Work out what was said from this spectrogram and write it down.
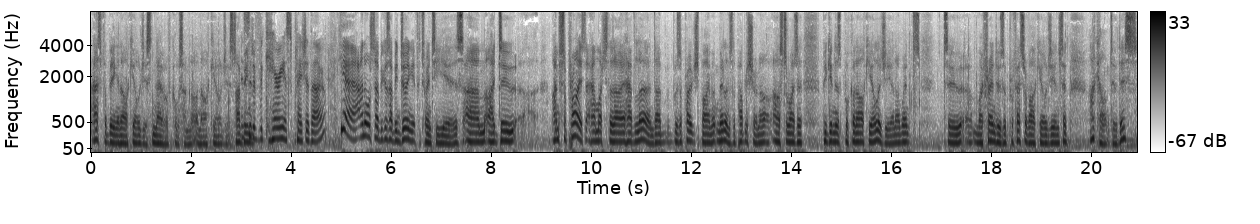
as for being an archaeologist, no, of course, I'm not an archaeologist. I've Is been, it a vicarious pleasure, though? yeah, and also because I've been doing it for 20 years, um, I do. I'm surprised at how much that I have learned. I was approached by Macmillan's, the publisher, and asked to write a beginner's book on archaeology, and I went to uh, my friend who's a professor of archaeology and said, I can't do this.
